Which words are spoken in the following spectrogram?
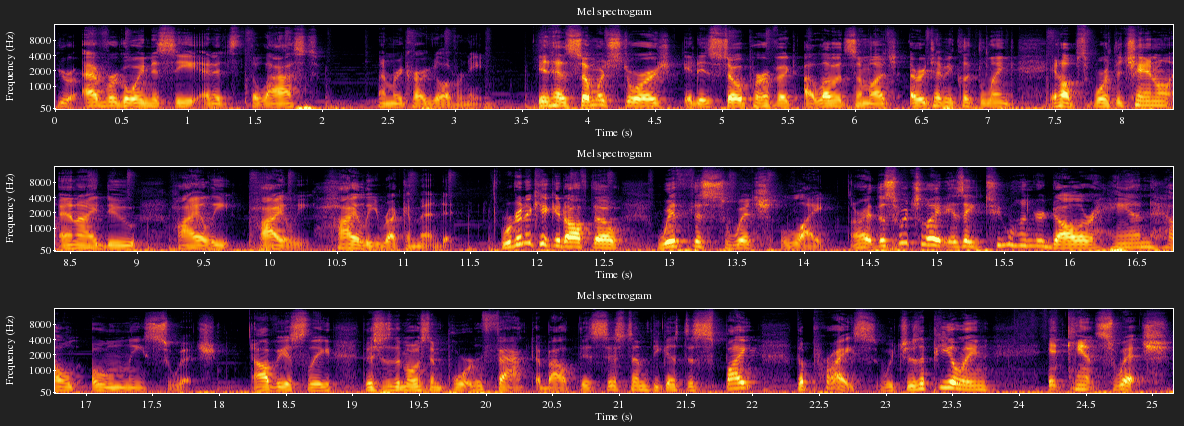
you're ever going to see, and it's the last memory card you'll ever need. It has so much storage. It is so perfect. I love it so much. Every time you click the link, it helps support the channel, and I do highly, highly, highly recommend it. We're going to kick it off though with the Switch Lite. All right, the Switch Lite is a $200 handheld only Switch. Obviously, this is the most important fact about this system because despite the price, which is appealing, it can't switch.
